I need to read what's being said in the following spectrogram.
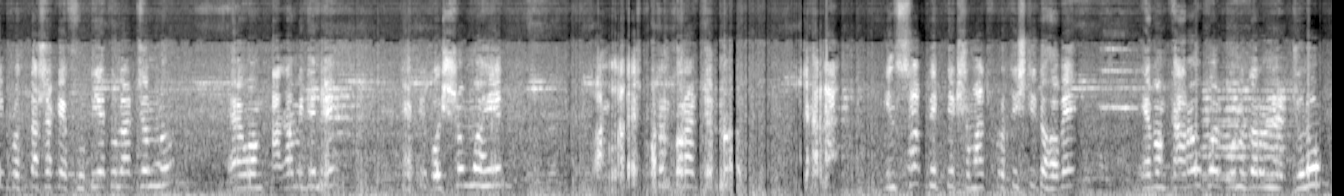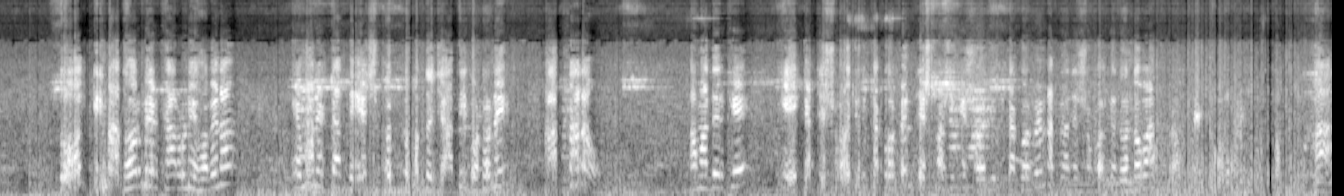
এই প্রত্যাশাকে ফুটিয়ে তোলার জন্য এবং আগামী দিনে একটি বৈষম্যহীন বাংলাদেশ গঠন করার জন্য যেখানে ইনসাফ ভিত্তিক সমাজ প্রতিষ্ঠিত হবে এবং কারও উপর কোনো ধরনের জুলুম দল কিংবা ধর্মের কারণে হবে না এমন একটা দেশ ঐক্যবদ্ধ জাতি গঠনে আপনারাও আমাদেরকে এই কাজে সহযোগিতা করবেন দেশবাসীকে সহযোগিতা করবেন। আপনাদের সকলকে ধন্যবাদ। হ্যাঁ,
